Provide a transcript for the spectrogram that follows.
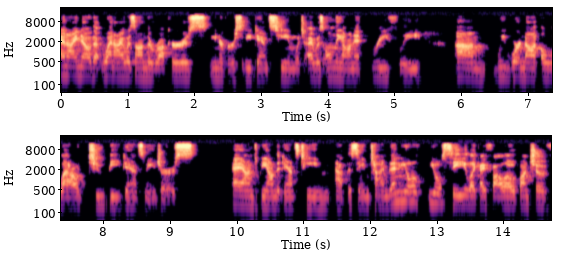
and I know that when I was on the Rutgers University dance team, which I was only on it briefly, um, we were not allowed to be dance majors and be on the dance team at the same time. Then you'll you'll see like I follow a bunch of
